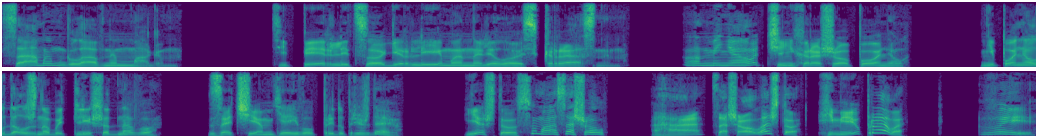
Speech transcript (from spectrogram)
самым главным магом. Теперь лицо Герлима налилось красным. Он меня очень хорошо понял. Не понял, должно быть, лишь одного. Зачем я его предупреждаю? Я что, с ума сошел? Ага, сошел, а что? Имею право. Вы...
